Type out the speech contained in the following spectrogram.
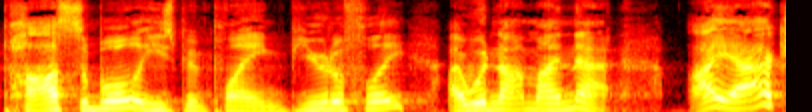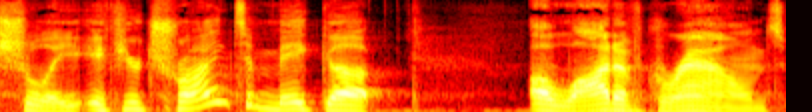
possible. He's been playing beautifully. I would not mind that. I actually, if you're trying to make up a lot of ground.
